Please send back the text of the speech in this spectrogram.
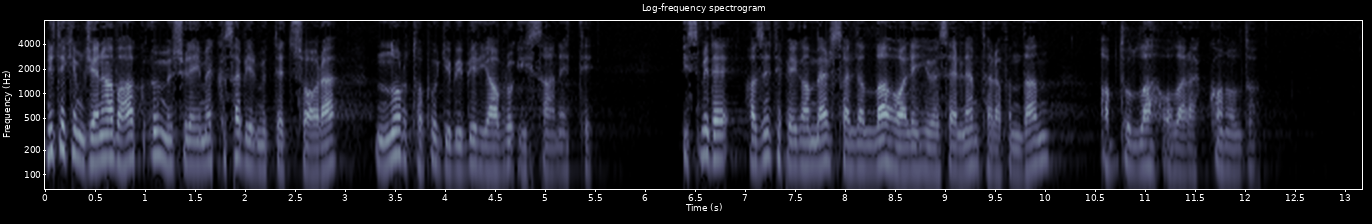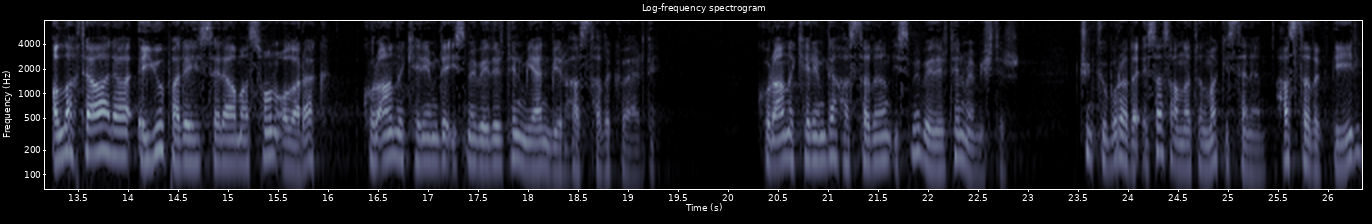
Nitekim Cenab-ı Hak Ümmü Süleym'e kısa bir müddet sonra nur topu gibi bir yavru ihsan etti. İsmi de Hz. Peygamber sallallahu aleyhi ve sellem tarafından Abdullah olarak konuldu. Allah Teala Eyüp aleyhisselama son olarak Kur'an-ı Kerim'de ismi belirtilmeyen bir hastalık verdi. Kur'an-ı Kerim'de hastalığın ismi belirtilmemiştir. Çünkü burada esas anlatılmak istenen hastalık değil,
